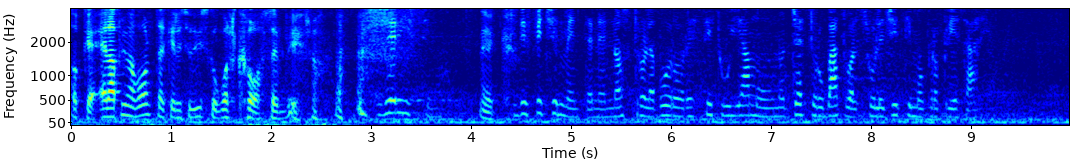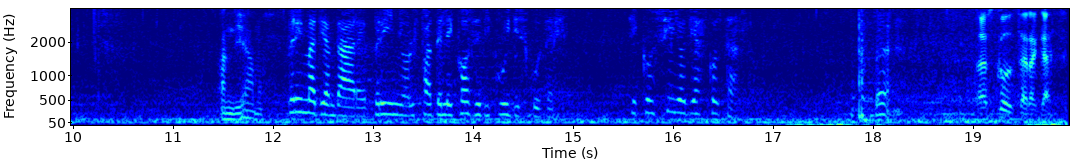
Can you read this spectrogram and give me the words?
Ok, è la prima volta che restituisco qualcosa, è vero. Verissimo. ecco. Difficilmente nel nostro lavoro restituiamo un oggetto rubato al suo legittimo proprietario. Andiamo. Prima di andare, Brignol fa delle cose di cui discutere. Ti consiglio di ascoltarlo. Bene. Ascolta ragazza,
